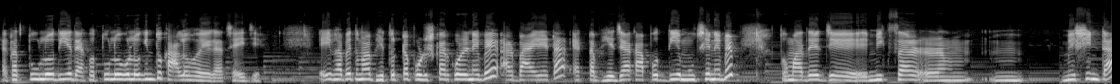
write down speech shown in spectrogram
একটা তুলো দিয়ে দেখো, তুলোগুলো কিন্তু কালো হয়ে গেছে, এই যে। এইভাবে তোমরা ভেতরটা পরিষ্কার করে নেবে আর বাইরেটা একটা ভেজা কাপড় দিয়ে মুছে নেবে। তোমাদের যে মিক্সার মেশিনটা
